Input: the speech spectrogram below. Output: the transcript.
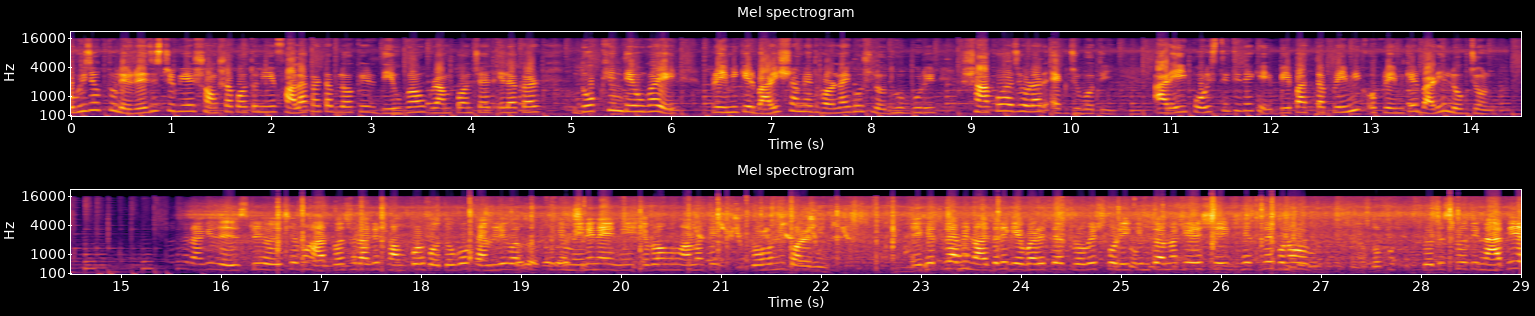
অভিযোগ তুলে রেজিস্ট্রি বিয়ের শংসাপত্র নিয়ে ফালাকাটা ব্লকের দেওগাঁও গ্রাম পঞ্চায়েত এলাকার দক্ষিণ দেওগাঁয়ে প্রেমিকের বাড়ির সামনে ধর্নায় বসল ধূপগুড়ির সাঁকোয়া ঝোড়ার এক যুবতী। আর এই পরিস্থিতি দেখে বেপাত্তা প্রেমিক ও প্রেমিকের বাড়ির লোকজন। আগে রেজিস্ট্রি হয়েছে এবং আট বছর আগে সম্পর্ক তবুও ফ্যামিলিগত থেকে মেনে নেয়নি এবং আমাকে গ্রহণই করেনি। এক্ষেত্রে আমি নয় তারিখ এ বাড়িতে প্রবেশ করি কিন্তু আমাকে সেই ক্ষেত্রে কোনো প্রতিশ্রুতি না দিয়ে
